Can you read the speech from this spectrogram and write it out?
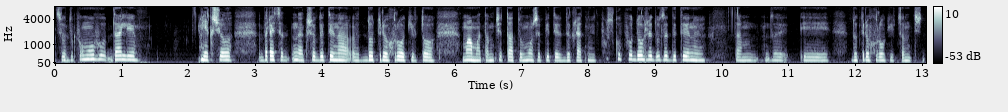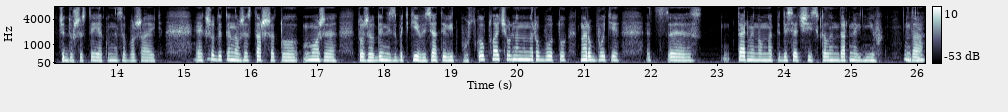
цю допомогу. Далі. Якщо береться, ну, якщо дитина е, до трьох років, то мама там чи тато може піти в декретну відпустку по догляду за дитиною, там е, і до трьох років там, чи- до шести, як вони забажають. А якщо дитина вже старша, то може теж один із батьків взяти відпустку оплачувану на роботу на роботі з терміном на 56 календарних днів. Да.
